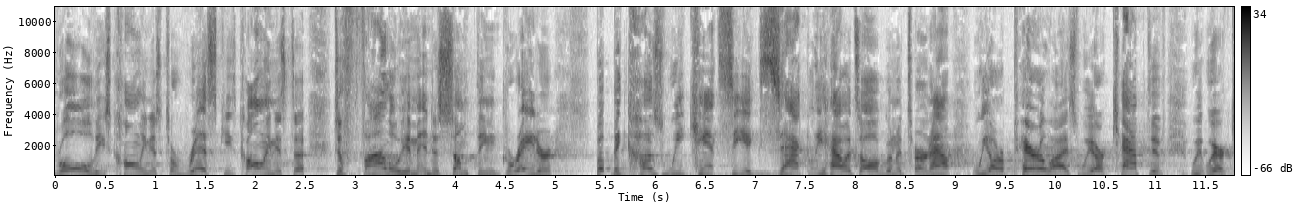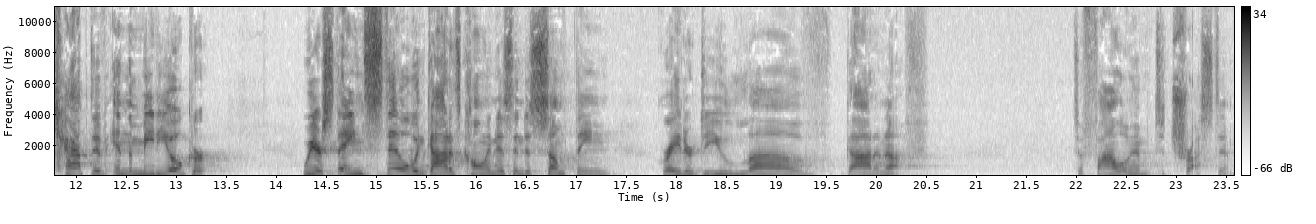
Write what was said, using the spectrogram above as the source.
role. He's calling us to risk. He's calling us to, to follow Him into something greater. But because we can't see exactly how it's all going to turn out, we are paralyzed. We are captive. We, we are captive in the mediocre. We are staying still when God is calling us into something greater. Do you love God enough to follow him, to trust him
